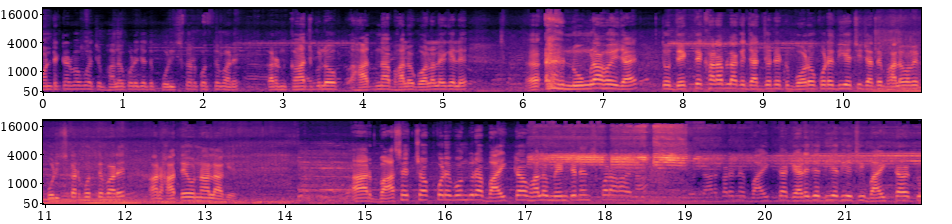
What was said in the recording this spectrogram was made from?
কন্ট্রাক্টর বাবু আছে, ভালো করে যাতে পরিষ্কার করতে পারে। কারণ কাঁচগুলো হাত না ভালো গলালে গেলে নোংরা হয়ে যায়। তো দেখতে খারাপ লাগে, যার জন্য একটু বড় করে দিয়েছি যাতে ভালোভাবে পরিষ্কার করতে পারে আর হাতেও না লাগে। আর বাসের চক করে বন্ধুরা, বাইকটাও ভালো মেনটেনেন্স করা হয় না। তো যার কারণে বাইকটা গ্যারেজে দিয়ে দিয়েছি, বাইকটাও একটু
